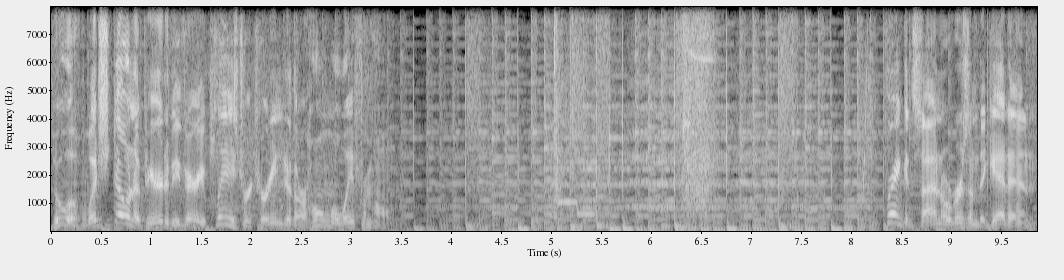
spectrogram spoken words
Two of which don't appear to be very pleased returning to their home away from home. Frankenstein orders them to get in.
